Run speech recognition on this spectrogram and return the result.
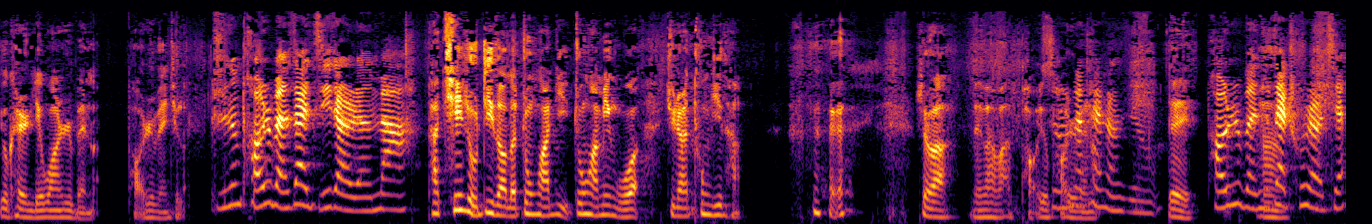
又开始流亡日本了，跑日本去了。只能跑日本再挤点人吧。他亲手缔造的中华帝中华民国居然通缉他，是吧？没办法，跑又跑日本了。伤心了。对跑日本，你嗯再出点钱，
